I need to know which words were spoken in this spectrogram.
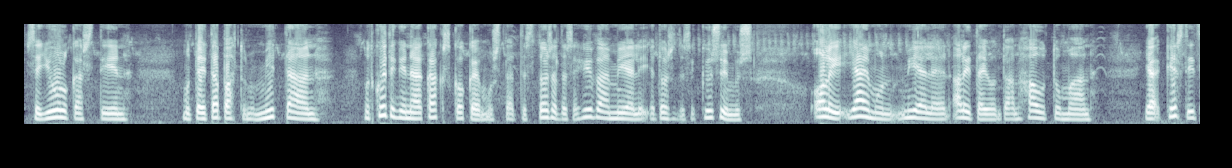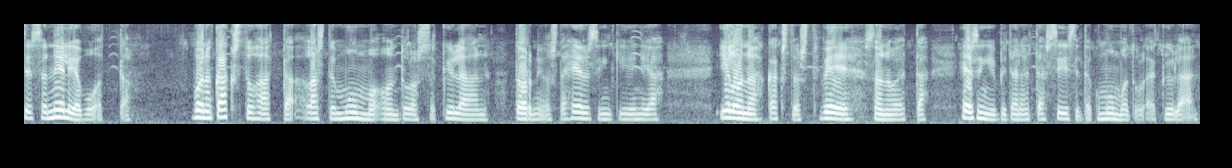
Se julkaistiin, mutta ei tapahtunut mitään. Mutta kuitenkin nämä kaksi kokemusta, että toisaalta se hyvä mieli ja toisaalta se kysymys, oli, jäi mun mieleen alitajuntaan hautumaan ja kesti itse asiassa neljä vuotta. Vuonna 2000 lasten mummo on tulossa kylään Torniosta Helsinkiin ja Ilona 12V sanoi, että Helsingin pitää näyttää siistiltä, kun mummo tulee kylään.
